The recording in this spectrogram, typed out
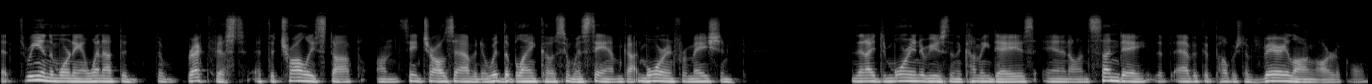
at three in the morning, I went out to, to breakfast at the trolley stop on St. Charles Avenue with the Blancos and with Sam, got more information and then I did more interviews in the coming days. And on Sunday, the Advocate published a very long article,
